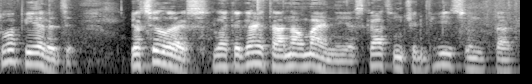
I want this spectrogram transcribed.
to pieredzi, jo cilvēks laika gaitā nav mainījies, kāds viņš ir bijis un tāds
